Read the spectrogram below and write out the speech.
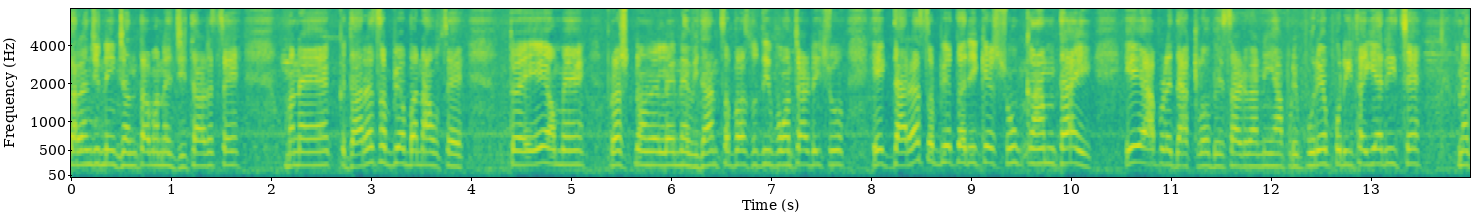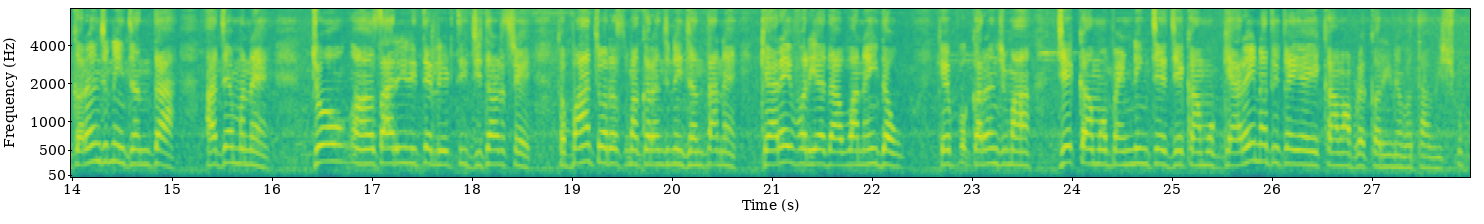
કરંજની જનતા મને જીતાડશે, મને ધારાસભ્ય બનાવશે, તો એ અમે પ્રશ્નોને લઈને વિધાનસભા સુધી પહોંચાડીશું. એક ધારાસભ્ય તરીકે શું કામ થાય એ આપણે દાખલો બેસાડવાની આપણી પૂરેપૂરી તૈયારી છે. અને કરંજની જનતા આજે મને જો સારી રીતે લીડથી જીતાડશે, તો પાંચ વર્ષમાં કરંજની જનતાને ક્યારેય ફરિયાદ આવવા નહીં દઉં. કે કરંજમાં જે કામો પેન્ડિંગ છે જે કામો ક્યારેય નથી થયા એ કામ આપણે કરીને બતાવીશું.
